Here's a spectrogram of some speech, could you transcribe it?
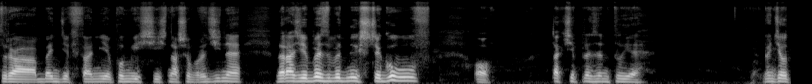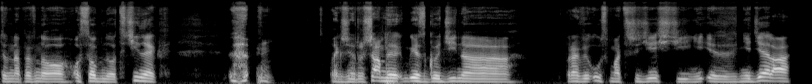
która będzie w stanie pomieścić naszą rodzinę. Na razie bez zbędnych szczegółów. O, tak się prezentuje. Będzie o tym na pewno osobny odcinek. Także ruszamy. Jest godzina prawie 8.30, nie- jest w niedziela,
